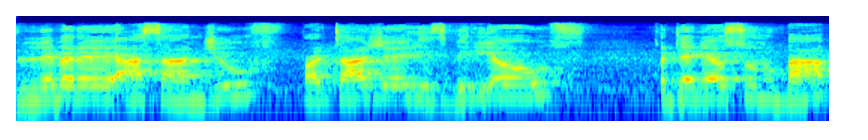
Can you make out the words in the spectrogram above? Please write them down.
Libere Assane Diouf. Partage his videos for Degel Sunubab.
